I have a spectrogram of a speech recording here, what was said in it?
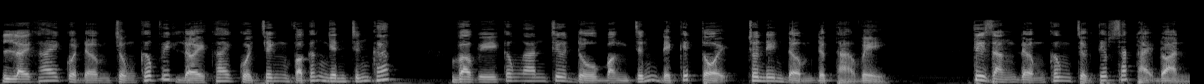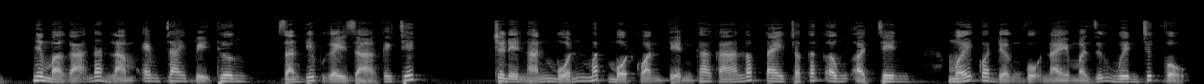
lời khai của đờm trùng khớp với lời khai của trinh và các nhân chứng khác và vì công an chưa đủ bằng chứng để kết tội cho nên đờm được thả về Tuy rằng đờm không trực tiếp sát hại đoàn, nhưng mà gã đã làm em trai bị thương, gián tiếp gây ra cái chết cho nên hắn muốn mất một khoản tiền kha khá lót tay cho các ông ở trên mới qua đường vụ này mà giữ nguyên chức vụ.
